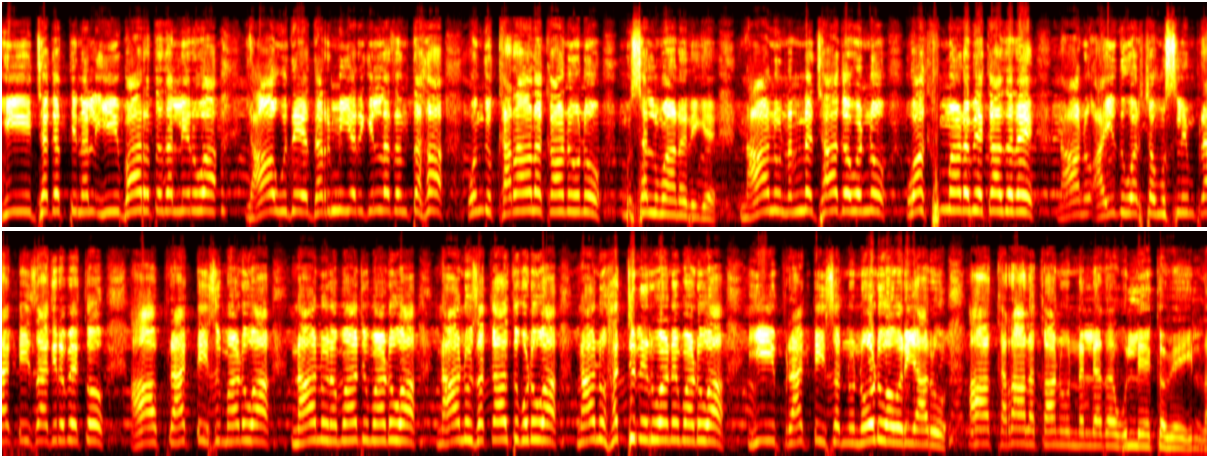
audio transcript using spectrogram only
ಈ ಜಗತ್ತಿನಲ್ಲಿ, ಈ ಭಾರತದಲ್ಲಿರುವ ಯಾವುದೇ ಧರ್ಮೀಯರಿಗಿಲ್ಲದಂತಹ ಒಂದು ಕರಾಳ ಕಾನೂನು ಮುಸಲ್ಮಾನರಿಗೆ. ನಾನು ನನ್ನ ಜಾಗವನ್ನು ವಾಕ್ ಮಾಡಬೇಕಾದರೆ ನಾನು ಐದು ವರ್ಷ ಮುಸ್ಲಿಂ ಪ್ರಾಕ್ಟೀಸ್ ಆಗಿರಬೇಕು. ಆ ಪ್ರಾಕ್ಟೀಸ್ ಮಾಡುವ, ನಾನು ನಮಾಜು ಮಾಡುವ, ನಾನು ಜಕಾತು ಕೊಡುವ, ನಾನು ಹಜ್ ನಿರ್ವಹಣೆ ಮಾಡುವ, ಈ ಪ್ರಾಕ್ಟೀಸನ್ನು ನೋಡುವವರು ಯಾರು? ಆ ಕರಾಳ ಕಾನೂನಿನಲ್ಲಿ ಅದರ ಉಲ್ಲೇಖವೇ ಇಲ್ಲ.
